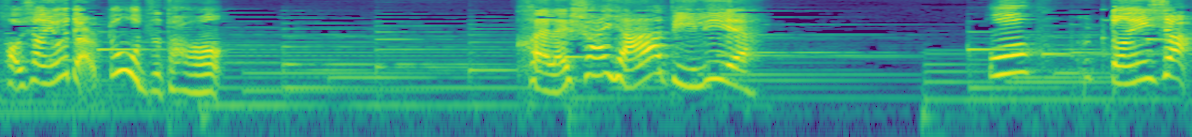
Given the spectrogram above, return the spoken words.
好像有点肚子疼。快来刷牙，比利！哦，等一下，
